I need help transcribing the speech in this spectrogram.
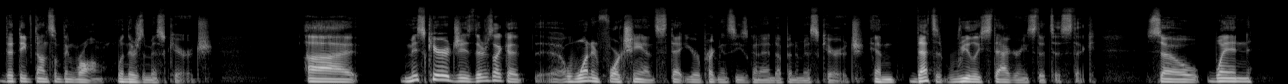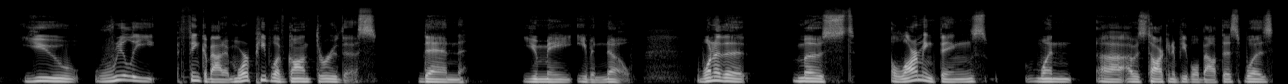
that they've done something wrong when there's a miscarriage. Uh, miscarriages, there's like a, a, one in four chance that your pregnancy is going to end up in a miscarriage. And that's a really staggering statistic. So when you really think about it, more people have gone through this than you may even know. One of the most alarming things when uh, I was talking to people about this was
